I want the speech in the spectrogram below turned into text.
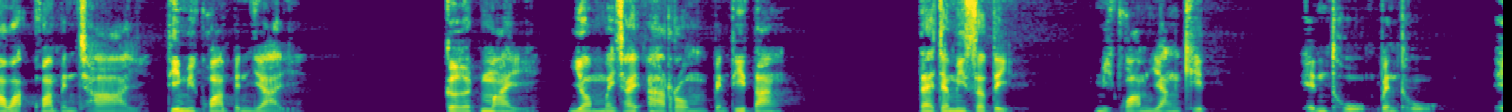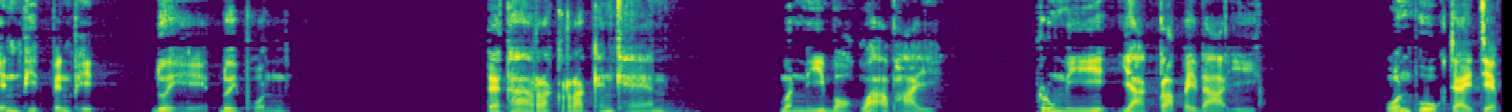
าวะความเป็นชายที่มีความเป็นใหญ่ เกิดใหม่ย่อมไม่ใช้อารมณ์เป็นที่ตั้ง แต่จะมีสติ มีความยั้งคิด เห็นถูกเป็นถูก เห็นผิดเป็นผิด ด้วยเหตุด้วยผล แต่ถ้ารักรักแค้นแค้นวันนี้บอกว่าอภัย พรุ่งนี้อยากกลับไปด่าอีกหวนผูกใจเจ็บ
